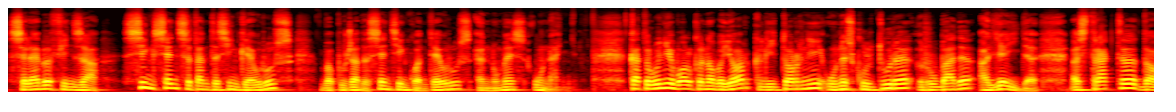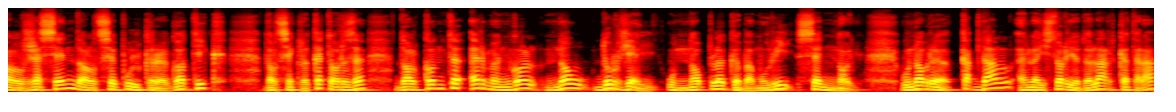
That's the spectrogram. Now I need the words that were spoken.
s'eleva fins a 575 euros, va pujar de 150 euros en només un any. Catalunya vol que Nova York li torni una escultura robada a Lleida. Es tracta del jacent del sepulcre gòtic del segle XIV del comte Ermengol Nou d'Urgell, un noble que va morir sent noll. Una obra capdalt en la història de l'art català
